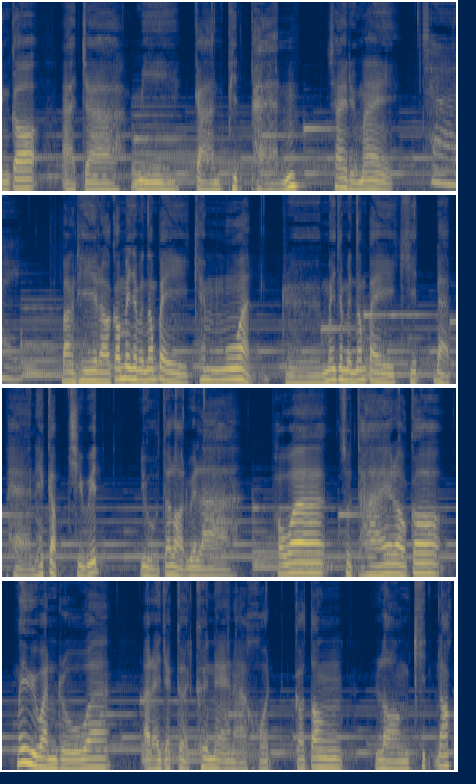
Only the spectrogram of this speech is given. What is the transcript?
งก็อาจจะมีการผิดแผน ใช่หรือไม่ ใช่ บางทีเราก็ไม่จำเป็นต้องไปเข้มงวด หรือไม่จำเป็นต้องไปคิดแบบแผนให้กับชีวิตอยู่ตลอดเวลา เพราะว่าสุดท้ายเราก็ไม่มีวันรู้ว่าอะไรจะเกิดขึ้นในอนาคต ก็ต้องลองคิดนอก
